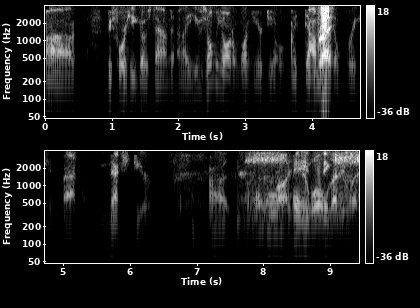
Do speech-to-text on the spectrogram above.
uh, before he goes down. Uh, he was only on a one year deal. I doubt Right. they'll bring him back next year. Uh, Well, he's too old they- anyway.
